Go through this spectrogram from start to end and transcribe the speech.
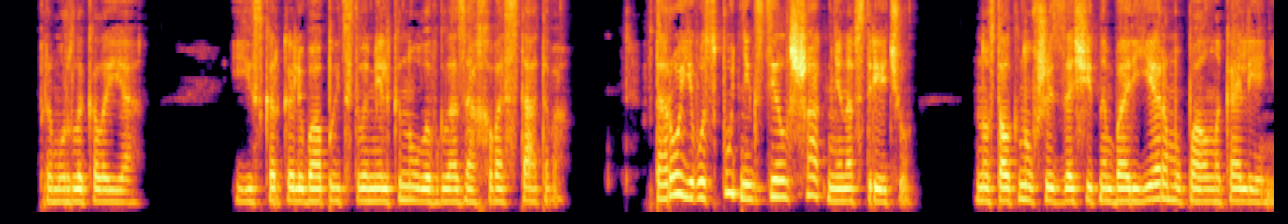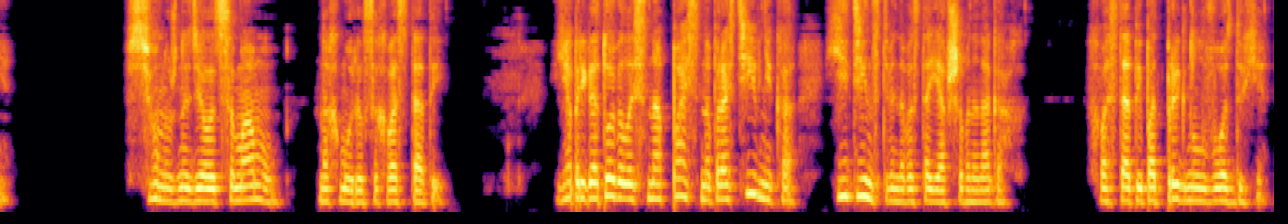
— промурлыкала я. Искорка любопытства мелькнула в глазах хвостатого. Второй его спутник сделал шаг мне навстречу, но, столкнувшись с защитным барьером, упал на колени. «Все нужно делать самому», — нахмурился хвостатый. Я приготовилась напасть на противника, единственного стоявшего на ногах. Хвостатый подпрыгнул в воздухе.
